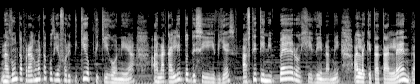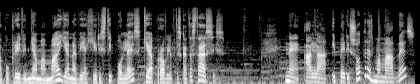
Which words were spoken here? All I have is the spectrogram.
να δουν τα πράγματα από διαφορετική οπτική γωνία, ανακαλύπτοντας οι ίδιες αυτή την υπέροχη δύναμη, αλλά και τα ταλέντα που κρύβει μια μαμά για να διαχειριστεί πολλές και απρόβλεπτες καταστάσεις. Ναι, αλλά οι περισσότερες μαμάδες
